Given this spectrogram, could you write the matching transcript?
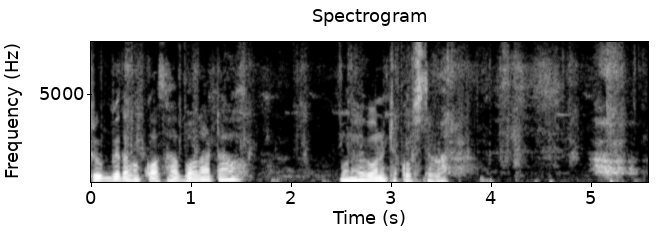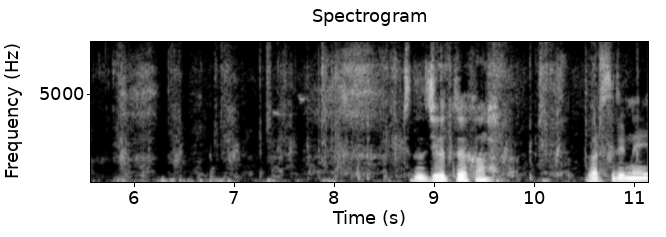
ঢুকবে, তখন কথা বলাটাও মনে হবে অনেকটা কষ্টকর। কিন্তু যেহেতু এখন ইউনিভার্সিটি নেই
